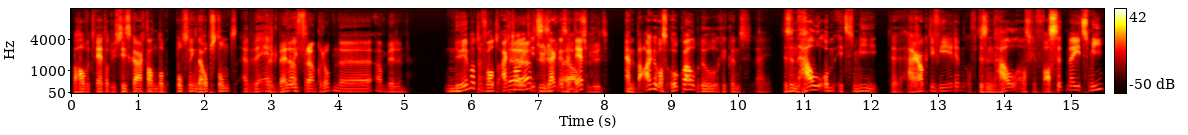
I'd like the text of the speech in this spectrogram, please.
behalve het feit dat uw CIS-kaart dan, dan plotseling daarop stond, hebben wij eigenlijk bijna nooit... Frank Robben eh, aanbidden. Nee, maar er valt echt wel ja, iets te zeggen in zijn Ja, tijd. absoluut. En België was ook wel, ik bedoel, je kunt, eh, het is een hel om It's Me te heractiveren, of het is een hel als je vastzit met It's Me.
